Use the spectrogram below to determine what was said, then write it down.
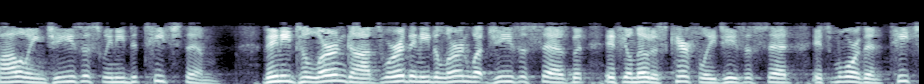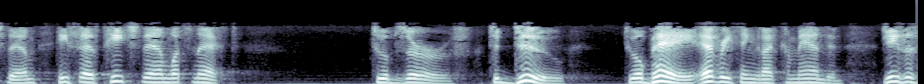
following Jesus, we need to teach them. They need to learn God's Word. They need to learn what Jesus says. But if you'll notice carefully, Jesus said it's more than teach them. He says teach them what's next? To observe, to do, to obey everything that I've commanded. Jesus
